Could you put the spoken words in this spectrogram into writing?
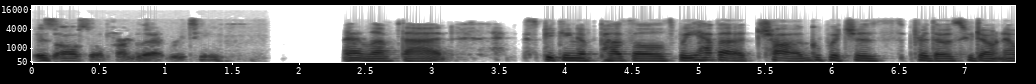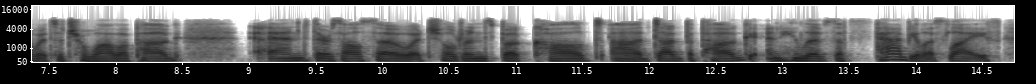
is also a part of that routine. I love that. Speaking of puzzles, we have a chug, which is, for those who don't know, it's a Chihuahua pug. And there's also a children's book called uh, Doug the Pug, and he lives a fabulous life.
